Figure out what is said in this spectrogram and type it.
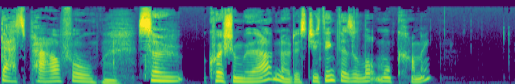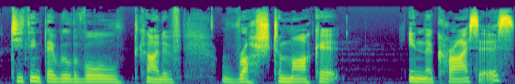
That's powerful. Mm. So, question without notice do you think there's a lot more coming? Do you think they will have all kind of rushed to market in the crisis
